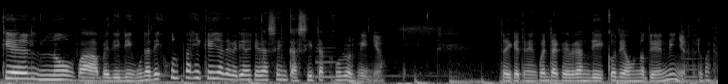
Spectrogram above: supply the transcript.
que él no va a pedir ninguna disculpa y que ella debería quedarse en casita con los niños. Entonces hay que tener en cuenta que Brandy y Cody aún no tienen niños, pero bueno.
